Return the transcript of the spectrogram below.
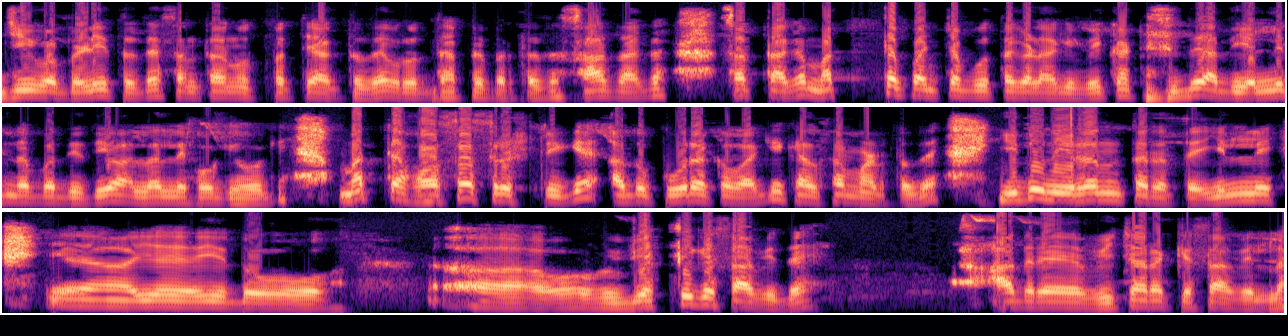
ಜೀವ ಬೆಳೀತದೆ, ಸಂತಾನೋತ್ಪತ್ತಿ ಆಗ್ತದೆ, ವೃದ್ಧಾಪ್ಯ ಬರ್ತದೆ. ಸಾದಾಗ ಸತ್ತಾಗ ಮತ್ತೆ ಪಂಚಭೂತಗಳಾಗಿ ವಿಕಟಿಸಿದೆ. ಅದು ಎಲ್ಲಿಂದ ಬಂದಿದೆಯೋ ಅಲ್ಲಲ್ಲಿ ಹೋಗಿ ಹೋಗಿ ಮತ್ತೆ ಹೊಸ ಸೃಷ್ಟಿಗೆ ಅದು ಪೂರಕವಾಗಿ ಕೆಲಸ ಮಾಡ್ತದೆ. ಇದು ನಿರಂತರತೆ. ಇಲ್ಲಿ ಇದು ವ್ಯಕ್ತಿಗೆ ಸಾವಿದೆ, ಆದರೆ ವಿಚಾರಕ್ಕೆ ಸಾವಿಲ್ಲ,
